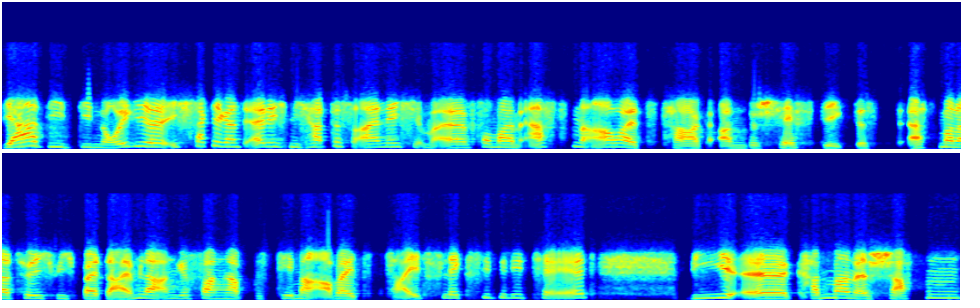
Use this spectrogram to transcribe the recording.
Ja, die, die Neugier, ich sage dir ganz ehrlich, mich hat das eigentlich äh, von meinem ersten Arbeitstag an beschäftigt. Das erstmal natürlich, wie ich bei Daimler angefangen habe, das Thema Arbeitszeitflexibilität. Wie äh, kann man es schaffen,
